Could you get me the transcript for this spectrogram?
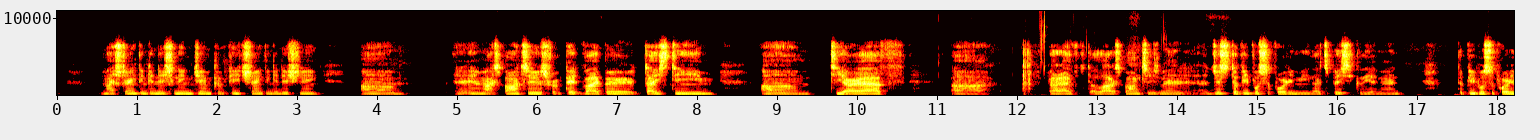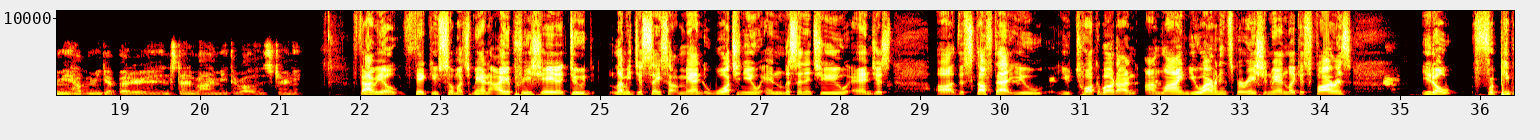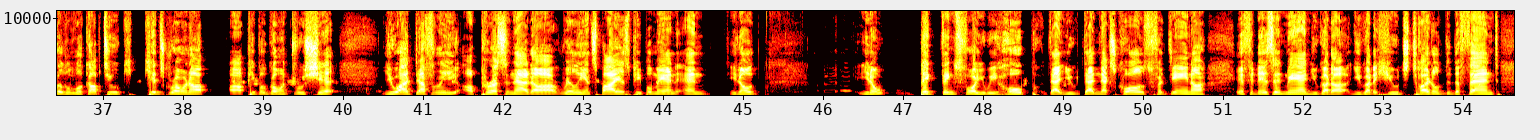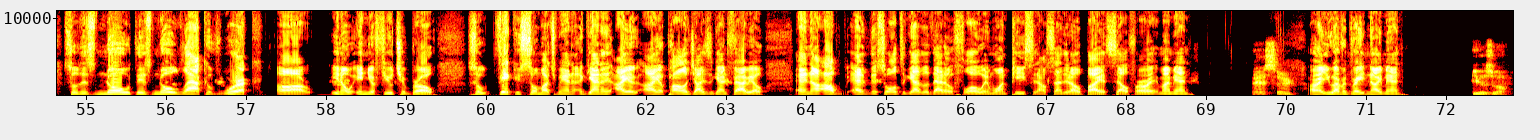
my strength and conditioning gym, Compete Strength and Conditioning, um, and, and, my sponsors from Pit Viper, Dice Team, um, TRF. Uh, God, I have a lot of sponsors, man. Just the people supporting me. That's basically it, man. The people supporting me, helping me get better, and standing behind me through all of this journey. Fabio, thank you so much, man. I appreciate it, dude. Let me just say something, man. Watching you and listening to you, and just uh, the stuff that you you talk about on online, you are an inspiration, man. Like as far as you know, for people to look up to, kids growing up, uh, people going through shit. You are definitely a person that uh, really inspires people, man. And you know, you know, big things for you. We hope that you that next call is for Dana. If it isn't, man, you got a you got a huge title to defend. So there's no there's no lack of work uh you know in your future, bro. So thank you so much, man. Again, I I apologize again, Fabio. And uh, I'll edit this all together that it'll flow in one piece and I'll send it out by itself. All right, my man? Yes, sir. All right, you have a great night, man. You as well.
